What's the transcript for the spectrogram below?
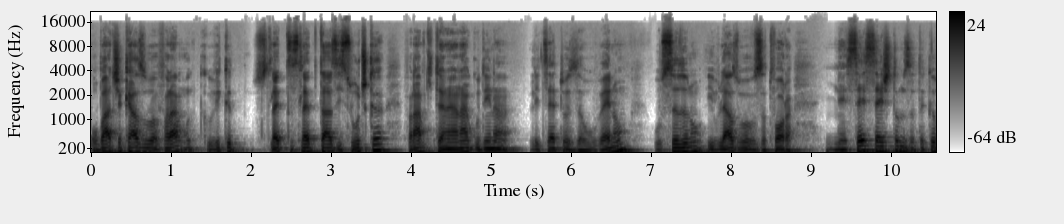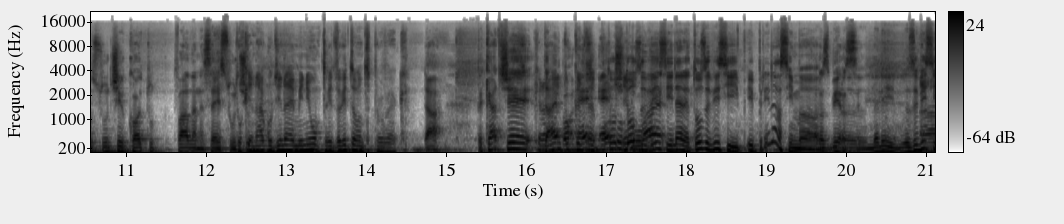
обаче казва в рам... вика, след, след тази случка, в рамките на една година лицето е заловено, осъдено и влязло в затвора. Не се сещам за такъв случай, който това да не се е Тук случило. една година е минимум предварителната проверка. Да. Така че, дай Бог, тук е, да ето почне- То, то е, зависи, не, не, то зависи и, и при нас има. Разбира се. а, Нали, зависи,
